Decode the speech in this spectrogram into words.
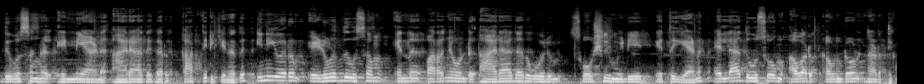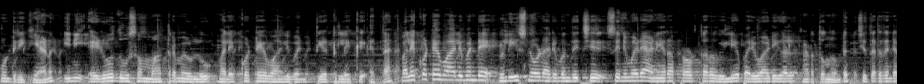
ദിവസങ്ങൾ എണ്ണിയാണ് ആരാധകർ കാത്തിരിക്കുന്നത്. ഇനി വെറും എഴുപത് ദിവസം എന്ന് പറഞ്ഞുകൊണ്ട് ആരാധകർ പോലും സോഷ്യൽ മീഡിയയിൽ എത്തുകയാണ്. എല്ലാ ദിവസവും അവർ കൗണ്ട് ഡൗൺ നടത്തിക്കൊണ്ടിരിക്കുകയാണ്. ഇനി എഴുപത് ദിവസം മാത്രമേ ഉള്ളൂ മലക്കോട്ടെ വാലിബൻ തിയേറ്ററിലേക്ക് എത്താൻ. മലക്കോട്ടെ വാലിബന്റെ റിലീസിനോടനുബന്ധിച്ച് സിനിമയുടെ അണിയറ പ്രവർത്തകർ വലിയ പരിപാടികൾ നടത്തുന്നുണ്ട്. ചിത്രത്തിന്റെ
